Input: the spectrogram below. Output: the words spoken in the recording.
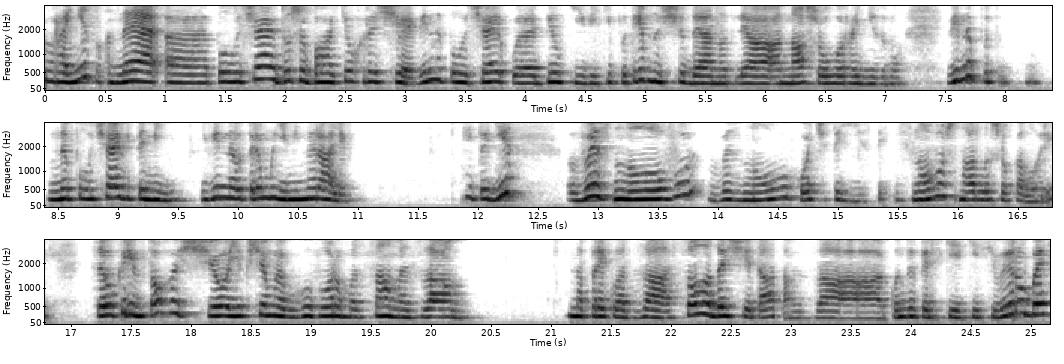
організм не е, получає дуже багатьох речей. Він не получає е, білків, які потрібно щоденно для нашого організму. Він не, не получає вітамінів, він не отримує мінералів. І тоді ви знову, ви знову хочете їсти. І знову ж надлишок калорій. Це окрім того, що якщо ми говоримо саме за, наприклад, за солодощі, да, там, за кондитерські якісь вироби,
